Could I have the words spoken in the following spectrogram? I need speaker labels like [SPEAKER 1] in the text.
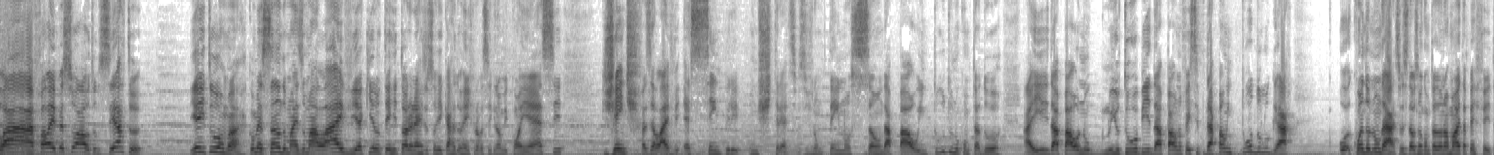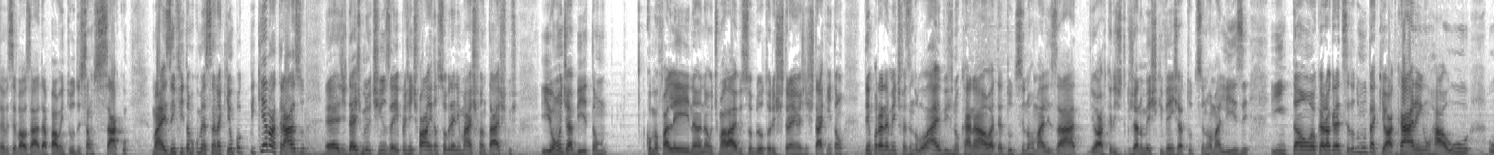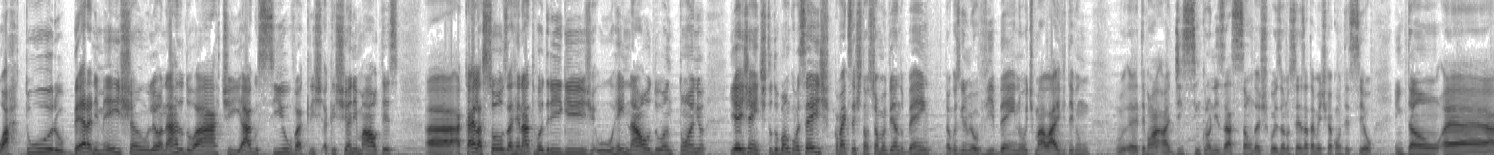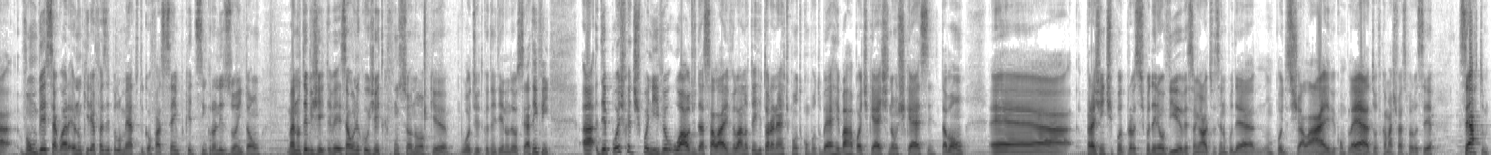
[SPEAKER 1] Olá, fala aí pessoal, tudo certo? E aí turma, começando mais uma live aqui no Território Nerd, eu sou Ricardo Reis, pra você que não me conhece. Gente, fazer live é sempre um estresse, vocês não têm noção, dá pau em tudo no computador, aí dá pau no, no YouTube, dá pau no Facebook, dá pau em todo lugar quando não dá. Se você tá usando um computador normal, tá perfeito. Aí você vai usar, dá pau em tudo, isso é um saco. Mas enfim, estamos começando aqui um pouco pequeno atraso é, de 10 minutinhos aí pra gente falar então sobre animais fantásticos e onde habitam como eu falei na, na, última live sobre o Doutor Estranho, a gente tá aqui então temporariamente fazendo lives no canal até tudo se normalizar. Eu acredito que já no mês que vem já tudo se normalize. E então eu quero agradecer todo mundo tá aqui, ó. A Karen, o Raul, o Arthur, o Bear Animation, o Leonardo Duarte, Iago Silva, a, Cris, a Cristiane Maltes, a, a Kyla Souza, Renato Rodrigues, o Reinaldo, Antônio. E aí, gente, tudo bom com vocês? Como é que vocês estão? Estão me vendo bem? Estão conseguindo me ouvir bem? Na última live teve um é, teve uma, uma desincronização das coisas, eu não sei exatamente o que aconteceu. Então, é, vamos ver se agora. Eu não queria fazer pelo método que eu faço sempre, porque desincronizou, então. Mas não teve jeito. Esse é o único jeito que funcionou, porque o outro jeito que eu tentei não deu certo. Enfim, uh, depois fica disponível o áudio dessa live lá no territorionerd.com.br barra podcast. Não esquece, tá bom? É, pra gente, pra vocês poderem ouvir a versão em áudio, se você não puder, não pôde assistir a live completa, ou ficar mais fácil para você. Certo?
